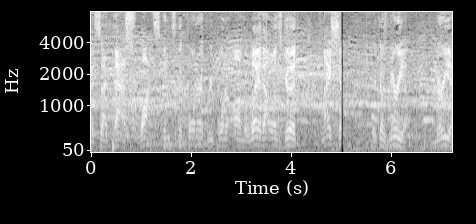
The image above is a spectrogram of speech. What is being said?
Right side pass. Watts into the corner. Three pointer on the way. That one's good. Nice shot. Here comes Mariya. Mariya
